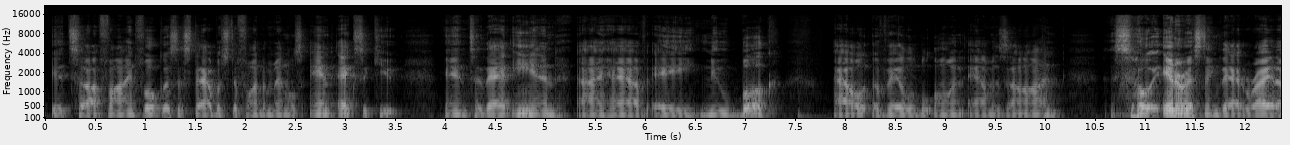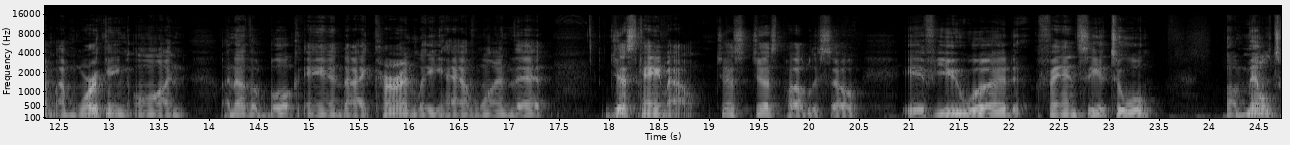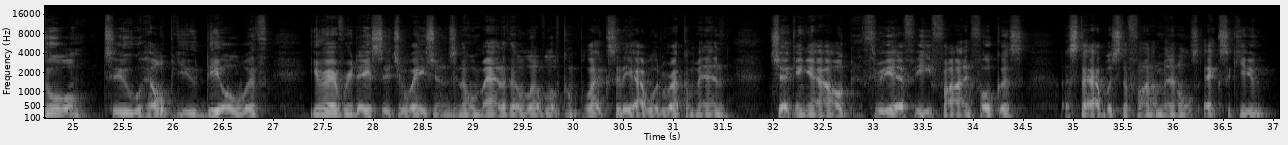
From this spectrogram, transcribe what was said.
It's uh, find, focus, establish the fundamentals, and execute. And to that end, I have a new book out available on Amazon. So interesting that, right? I'm, I'm working on another book, and I currently have one that just came out, just just published. So if you would fancy a tool, a mental tool to help you deal with your everyday situations, no matter the level of complexity, I would recommend checking out 3FE, Find, Focus, Establish the Fundamentals, Execute,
